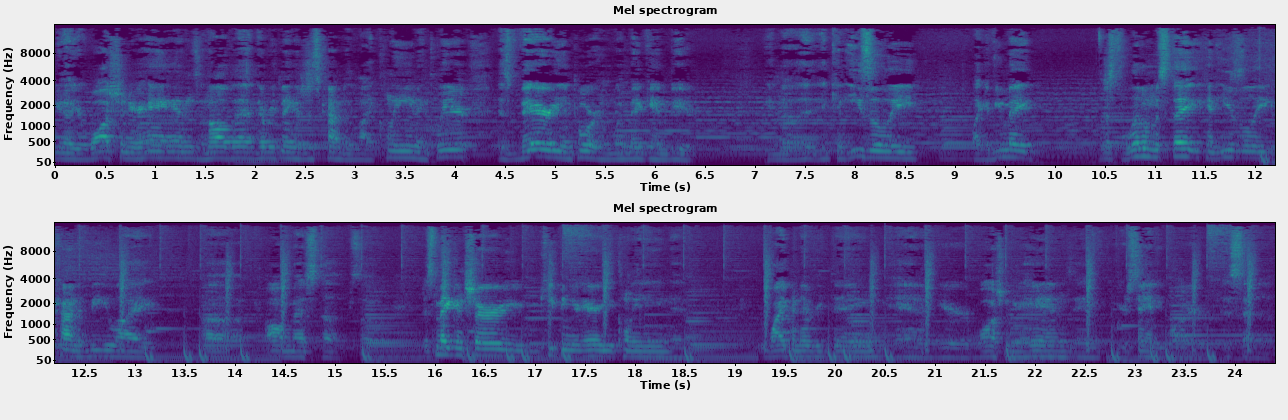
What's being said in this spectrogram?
you know you're washing your hands and all that and everything is just kind of like clean and clear is very important when making beer. You know it, it can easily like if you make just a little mistake it can easily kind of be like uh, all messed up so just making sure you're keeping your area clean and wiping everything and you're washing your hands and your sandy water is set up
